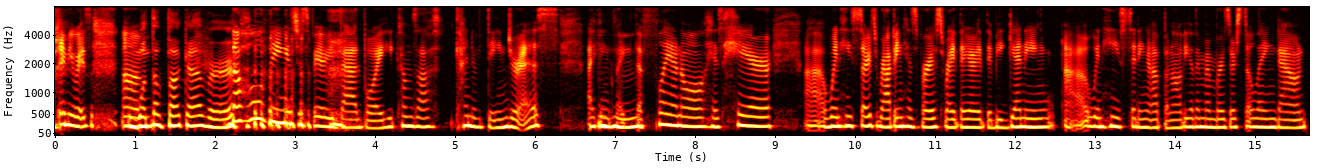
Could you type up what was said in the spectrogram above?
Anyways, um, what the fuck ever. the whole thing is just very bad boy. He comes off kind of dangerous. I think like the flannel, his hair, uh, when he starts rapping his verse right there at the beginning, uh, when he's sitting up and all the other members are still laying down,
